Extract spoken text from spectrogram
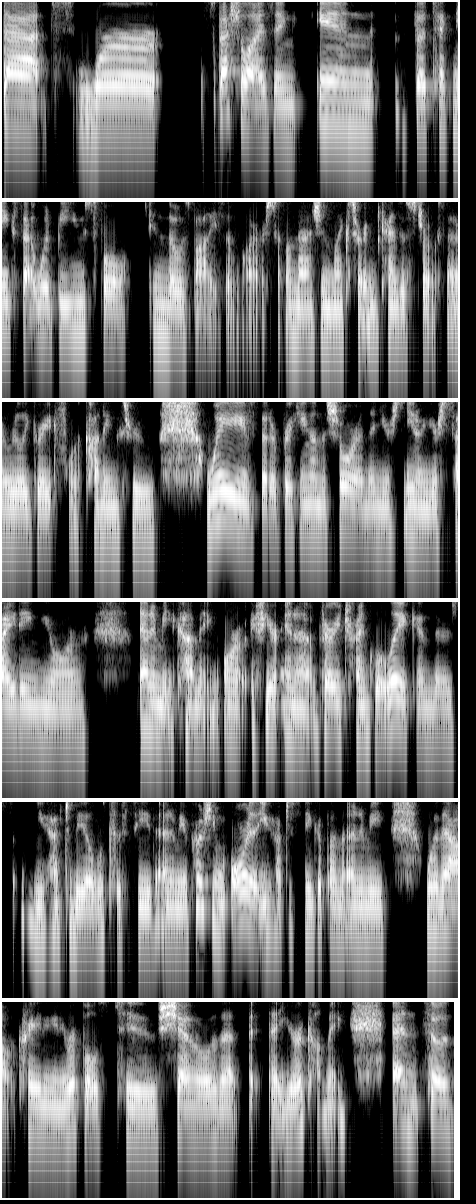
that were specializing in the techniques that would be useful in those bodies of water. So imagine like certain kinds of strokes that are really great for cutting through waves that are breaking on the shore and then you're you know you're sighting your enemy coming or if you're in a very tranquil lake and there's you have to be able to see the enemy approaching or that you have to sneak up on the enemy without creating any ripples to show that that you're coming. And so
